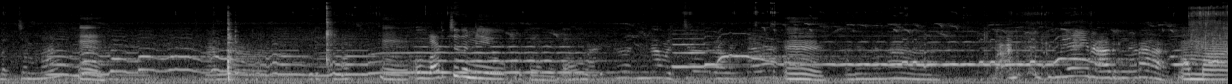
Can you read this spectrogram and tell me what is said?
வச்சோம்னா நல்லா இருக்கும். ம். வடிச்ச தண்ணி ஆமாம்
